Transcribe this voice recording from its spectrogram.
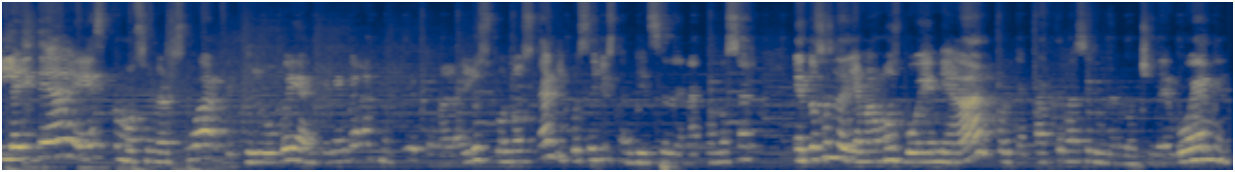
Y la idea es promocionar su arte, que lo vean, que venga la gente de Tonalá y los conozcan y pues ellos también se den a conocer. Entonces la llamamos Bohemia Art porque aparte va a ser una noche de bohemia.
